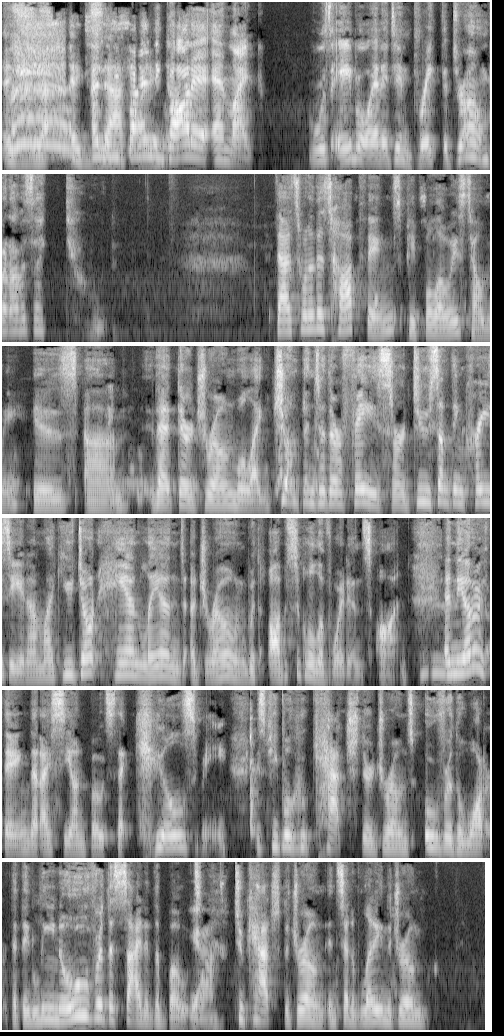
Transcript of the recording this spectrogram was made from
Exa- exactly. And he finally got it and like was able and it didn't break the drone, but I was like, dude, that's one of the top things people always tell me is um, that their drone will like jump into their face or do something crazy. And I'm like, you don't hand land a drone with obstacle avoidance on. Mm-hmm. And the other thing that I see on boats that kills me is people who catch their drones over the water, that they lean over the side of the boat yeah. to catch the drone instead of letting the drone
